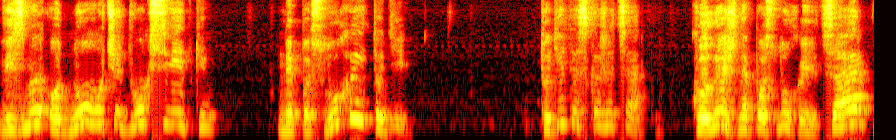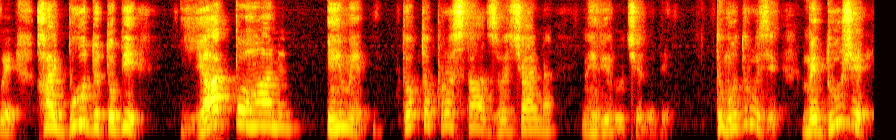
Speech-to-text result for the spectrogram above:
візьми одного чи двох свідків. Не послухай тоді, тоді ти скажи церкві. Коли ж не послухає церкви, хай буде тобі як поганим і митним. Тобто проста, звичайна, невіруюча людина. Тому, друзі, ми дуже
